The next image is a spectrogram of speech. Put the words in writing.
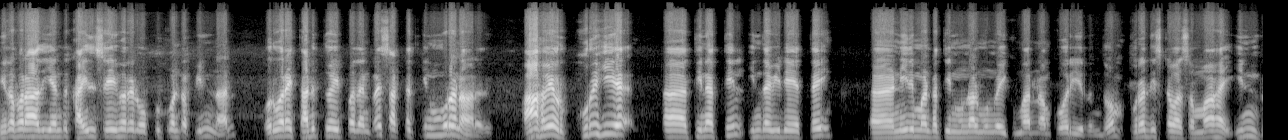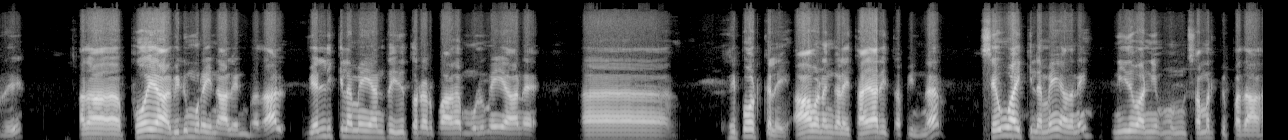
நிரபராதி என்று கைது செய்வரில் ஒப்புக்கொண்ட பின்னால் ஒருவரை தடுத்து வைப்பதென்ற சட்டத்தின் முரணானது. ஆகவே ஒரு குறுகிய தினத்தில் இந்த விடயத்தை நீதிமன்றத்தின் முன்னால் முன்வைக்குமாறு நாம் கோரியிருந்தோம். துரதிர்ஷ்டவசமாக இன்று அதா போயா விடுமுறை நாள் என்பதால் வெள்ளிக்கிழமை அன்று இது தொடர்பாக முழுமையான ரிப்போர்ட்களை ஆவணங்களை தயாரித்த பின்னர் செவ்வாய்க்கிழமை அதனை நீதிவாணி முன் சமர்ப்பிப்பதாக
